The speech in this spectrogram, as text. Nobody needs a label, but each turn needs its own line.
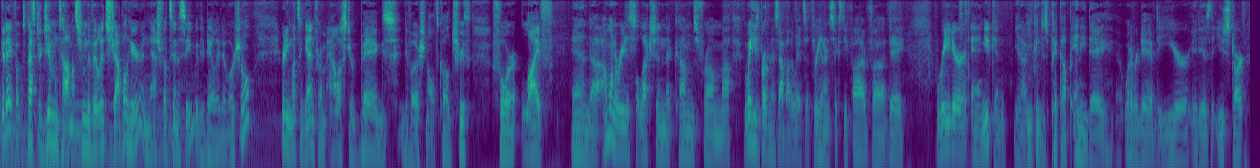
Good day, folks. Pastor Jim Thomas from the Village Chapel here in Nashville, Tennessee, with your daily devotional. Reading once again from Alistair Begg's devotional. It's called Truth for Life. And uh, I want to read a selection that comes from uh, the way he's broken this out, by the way, it's a 365 uh, day reader and you can you know you can just pick up any day whatever day of the year it is that you start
